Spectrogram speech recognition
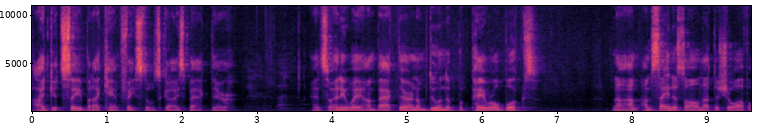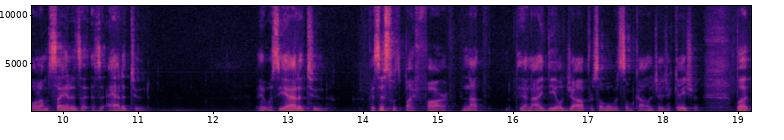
I'd get saved, but I can't face those guys back there. And so, anyway, I'm back there and I'm doing the payroll books. Now, I'm, I'm saying this all not to show off. All I'm saying is, is attitude. It was the attitude. Because this was by far not an ideal job for someone with some college education. But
